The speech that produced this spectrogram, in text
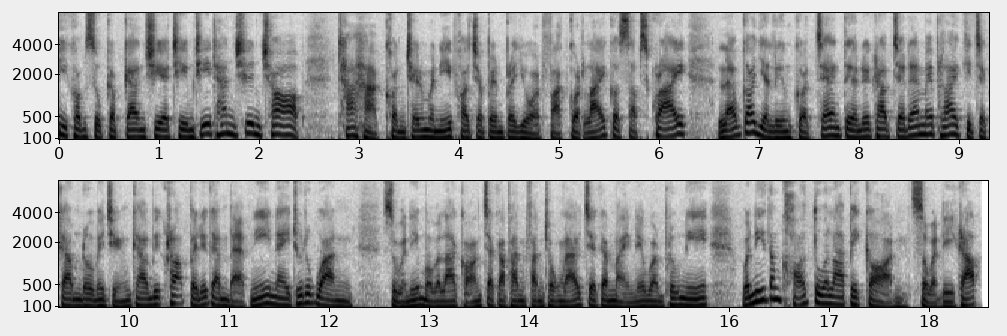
มีความสุขกับการเชียร์ทีมที่ท่านชื่นชอบ ถ้าหากคอนเทนต์วันนี้พอจะเป็นประโยชน์ฝากกดไลค์กด Subscribe แล้วก็อย่าลืมกดแจ้งเตือนด้วยครับ จะได้ไม่พลาดกิจกรรมรวมไปถึงการวิเคราะห์ไปด้วยกันแบบนี้ในทุกๆวัน ส่วนวันนี้หมดเวลาของจักรพันธ์ฟันธงแล้วเจอกันใหม่ในวันพรุ่งนี้ วันนี้ต้องขอตัวลาไปก่อน สวัสดีครับ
